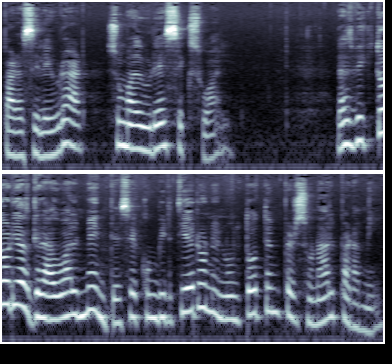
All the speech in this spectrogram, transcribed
para celebrar su madurez sexual. Las victorias gradualmente se convirtieron en un tótem personal para mí.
